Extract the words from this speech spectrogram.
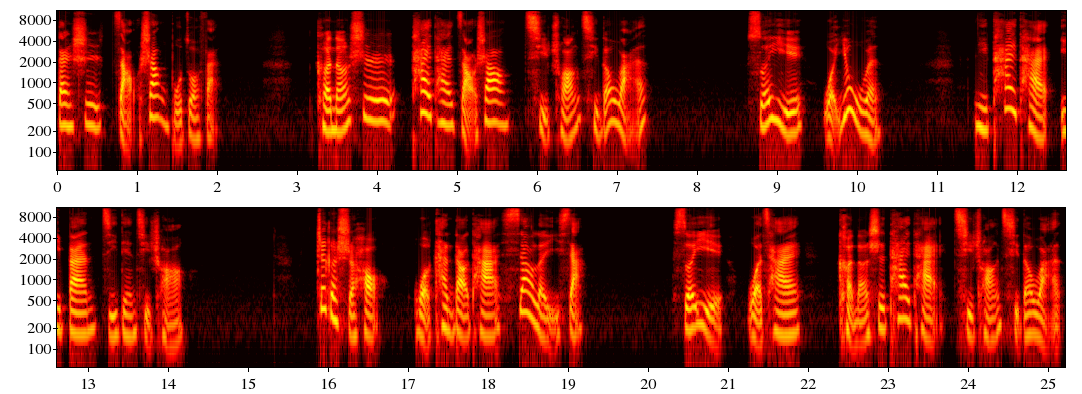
但是早上不做饭，可能是太太早上起床起得晚。所以我又问。你太太一般几点起床？这个时候，我看到她笑了一下，所以我猜可能是太太起床起得晚。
